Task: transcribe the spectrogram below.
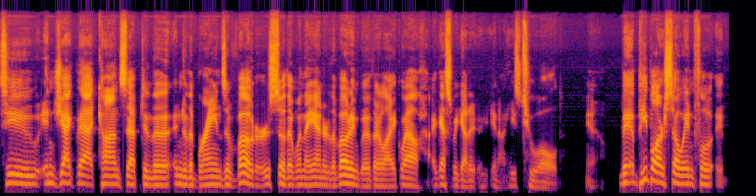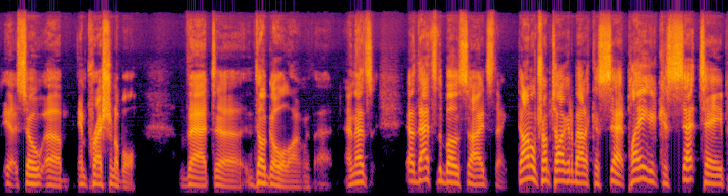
to inject that concept in the into the brains of voters so that when they enter the voting booth, they're like, well, I guess we got to, you know, he's too old. You know, people are so influ- so uh, impressionable that uh, they'll go along with that. And that's uh, that's the both sides thing. Donald Trump talking about a cassette, playing a cassette tape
